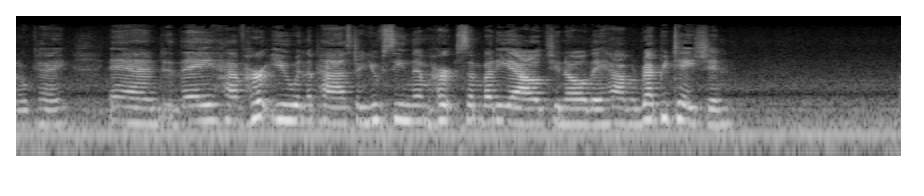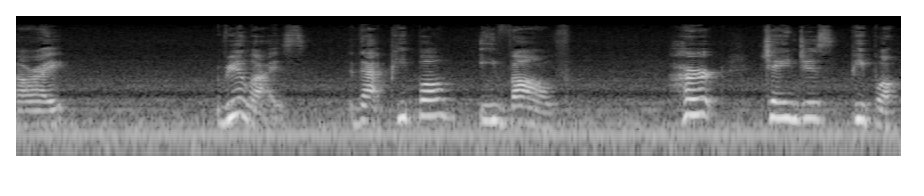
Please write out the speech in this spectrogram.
okay, and they have hurt you in the past or you've seen them hurt somebody else, you know, they have a reputation, all right, realize that people evolve. Hurt changes people.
